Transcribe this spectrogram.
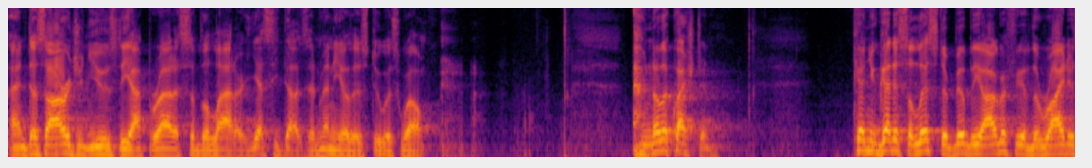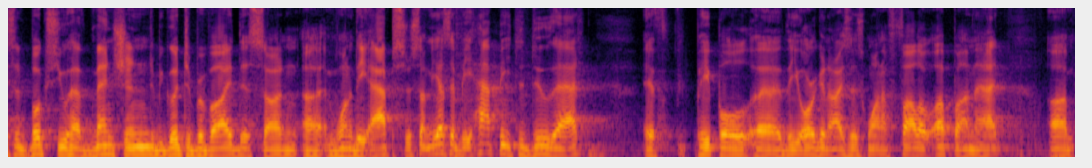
And does Origen use the apparatus of the ladder? Yes, he does, and many others do as well. Another question. Can you get us a list or bibliography of the writers and books you have mentioned? It'd be good to provide this on uh, one of the apps or something. Yes, I'd be happy to do that if people, uh, the organizers, want to follow up on that. Um,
